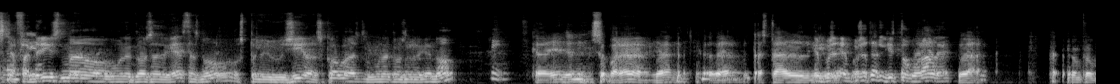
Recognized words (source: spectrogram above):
escafandrisme o alguna cosa d'aquestes, no? Espeleologia, les coves, alguna cosa d'aquest, no? Que ja ens hem de superar, ja. Està al Hem posat, hem posat el llistó moral, eh? Clar. Però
